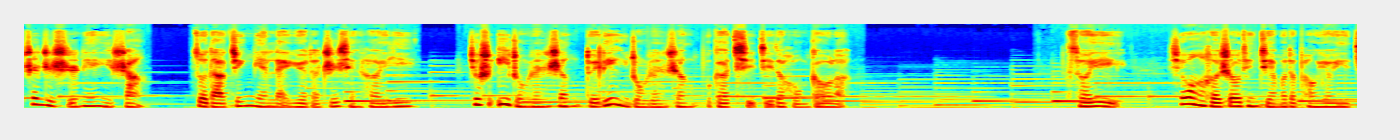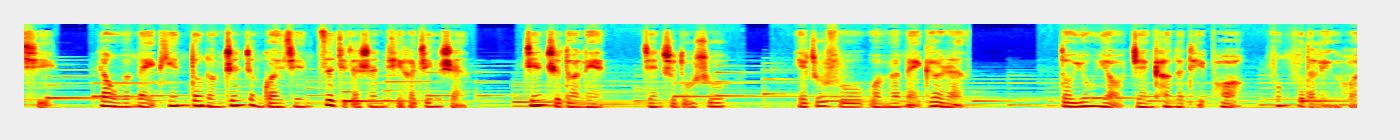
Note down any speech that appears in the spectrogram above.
甚至十年以上，做到经年累月的知行合一，就是一种人生对另一种人生不可企及的鸿沟了。所以。希望和收听节目的朋友一起，让我们每天都能真正关心自己的身体和精神，坚持锻炼，坚持读书，也祝福我们每个人都拥有健康的体魄、丰富的灵魂。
